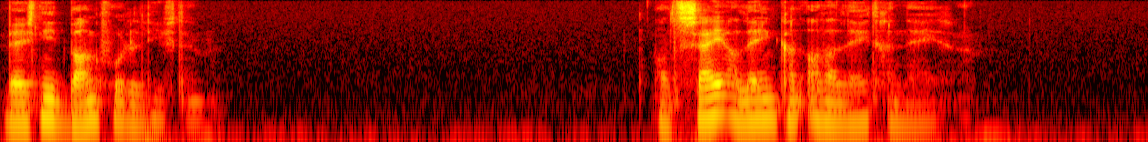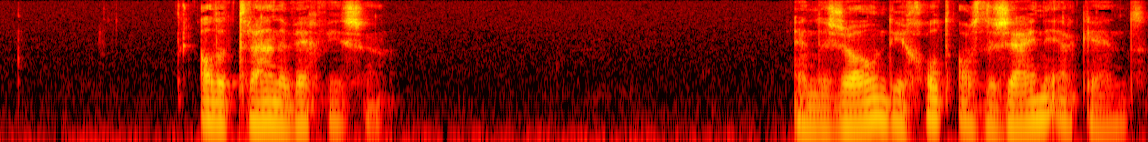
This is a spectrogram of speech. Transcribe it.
Wees niet bang voor de liefde. Want zij alleen kan alle leed genezen. Alle tranen wegwissen. En de zoon die God als de zijne erkent,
